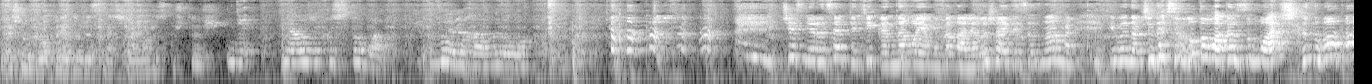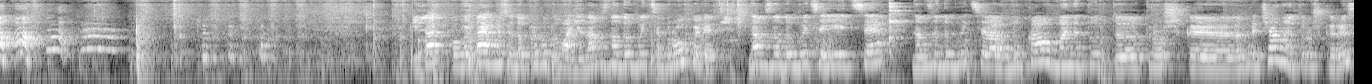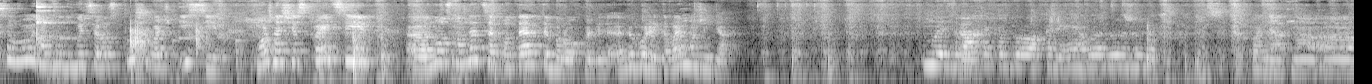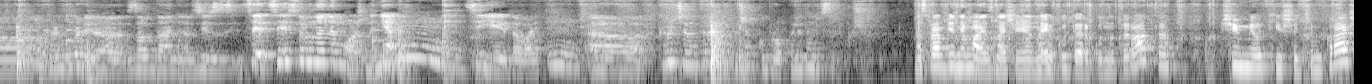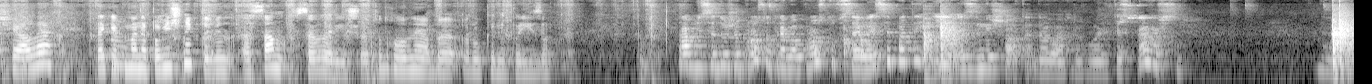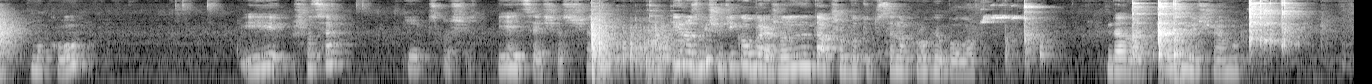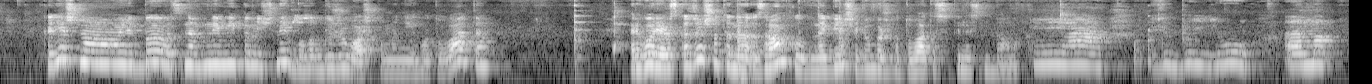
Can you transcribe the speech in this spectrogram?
Решу брокколі дуже смачне, може скуштуєш? Ні, Я вже куштував. Вирагавило. Чесні рецепти тільки на моєму каналі. Лишайтеся з нами і ви навчитеся готувати смачно. І так, повертаємося до приготування. Нам знадобиться брокколі, нам знадобиться яйце, нам знадобиться мука. У мене тут е, трошки гречаної, трошки рисової, нам знадобиться розпушувач і сіль. Можна ще спеції. е, Ну, основне це потерти брокколі. Григорій, давай може я. Мой враг это брокколи, я выложу. Понятно. Е, Григорія завдання. З ці- цієї сторони не можна. Ні, цієї давай. Е, Коротше, натирати спочатку брокколі, далі все покажу. Насправді немає значення на яку терку натирати. Чим мілкіше, тим краще, але так як в мене помічник, то він е, сам все вирішує. Тут головне, аби руки не порізав. Справді це дуже просто, треба просто все висипати і змішати. Давай, Григорій, ти справишся? Муку. І що це? Яйце щас ще. І розмішуй тільки обережно, але не так, щоб тут все навкруги було. Давай, розмішуємо. Звісно, якби ось не, мій помічник, було б дуже важко мені готувати. Григорій, розкажи, що ти зранку найбільше любиш готувати собі на сніданок. Я люблю е,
